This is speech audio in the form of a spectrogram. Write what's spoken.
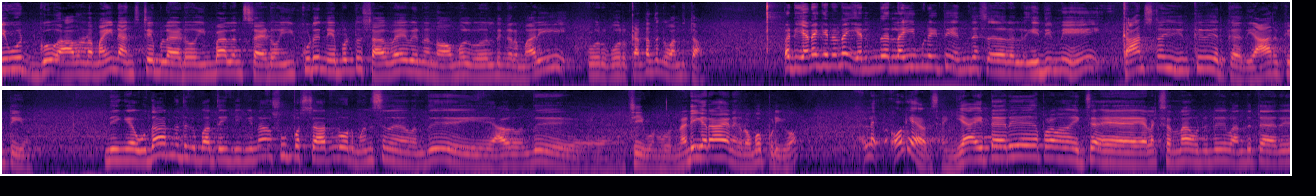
ஈ வுட் கோ அவனோட மைண்ட் அன்ஸ்டேபிள் ஆகிடும் இம்பேலன்ஸ்ட் ஆகிடும் he couldn't able to survive in a normal வேர்ல்டுங்கிற மாதிரி ஒரு ஒரு கட்டத்துக்கு வந்துட்டான். பட் எனக்கு என்னென்னா எந்த லைம் லைட்டு எந்த எதுவுமே கான்ஸ்டன்ட் இருக்கவே இருக்காது யாருக்கிட்டேயும். நீங்கள் உதாரணத்துக்கு பார்த்துக்கிட்டிங்கன்னா சூப்பர் ஸ்டார்னு ஒரு மனுஷனை வந்து அவர் வந்து சி ஒரு நடிகராக எனக்கு ரொம்ப பிடிக்கும். இல்லை ஓகே அவர் சங்கியா ஆகிட்டாரு அப்புறம் எக்ஸா எலெக்ஷன்லாம் விட்டுட்டு வந்துட்டாரு.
